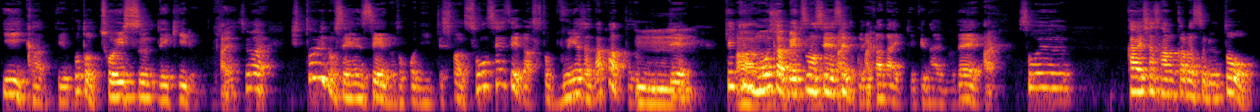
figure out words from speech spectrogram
いいかっていうことをチョイスできる、はい、それは一人の先生のところに行ってしまう。その先生がその分野じゃなかった時って、結局もう一回別の先生のところに行かないといけないので、そういう会社さんからすると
